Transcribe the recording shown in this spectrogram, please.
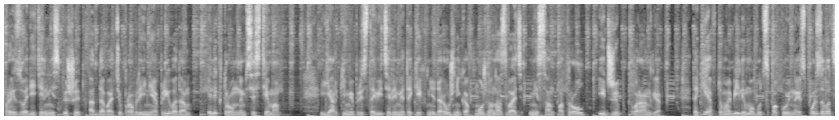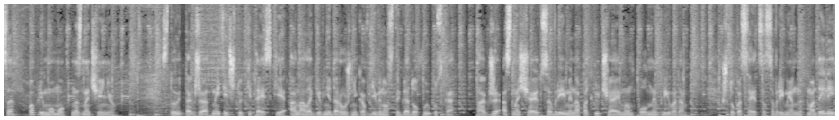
Производитель не спешит отдавать управление приводом электронным системам. Яркими представителями таких внедорожников можно назвать Nissan Patrol и Jeep Wrangler. Такие автомобили могут спокойно использоваться по прямому назначению. Стоит также отметить, что китайские аналоги внедорожников 90-х годов выпуска также оснащаются временно подключаемым полным приводом. Что касается современных моделей,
